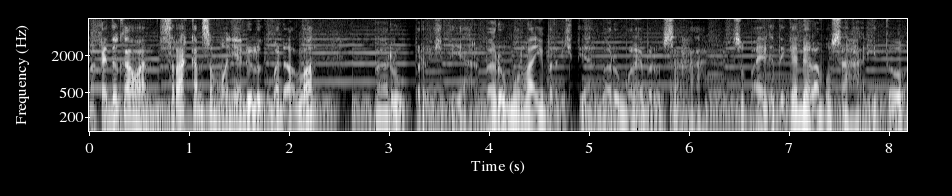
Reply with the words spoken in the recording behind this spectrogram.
Maka itu kawan, serahkan semuanya dulu kepada Allah baru berikhtiar, baru mulai berikhtiar, baru mulai berusaha. Supaya ketika dalam usaha itu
